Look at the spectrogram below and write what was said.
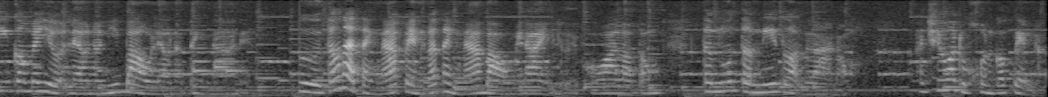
นี่ก็ไม่เยอะแล้วนะนี่เบาแล้วนะแต่งหน้าเนี่ยคือตั้งแต่แต่งหน้าเป็นก็แต่งหน้าเบาไม่ได้อีกเลย เพราะว่าเราต้องเติมนู่นเติมนี่ตลอดเวลาเนาะพันเชื่อว่าทุกคนก็เป็นอะ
